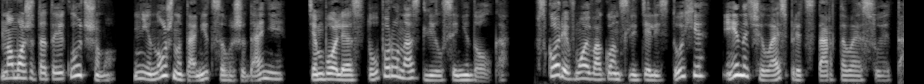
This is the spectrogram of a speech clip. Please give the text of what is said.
Но, может, это и к лучшему. Не нужно томиться в ожидании. Тем более ступор у нас длился недолго. Вскоре в мой вагон слетелись духи, и началась предстартовая суета.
